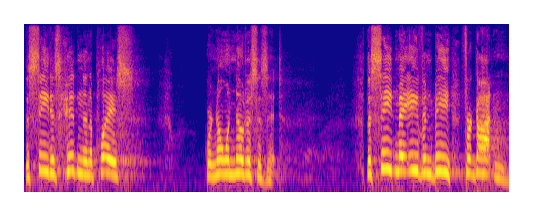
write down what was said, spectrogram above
The seed is hidden in a place where no one notices it. The seed may even be forgotten.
